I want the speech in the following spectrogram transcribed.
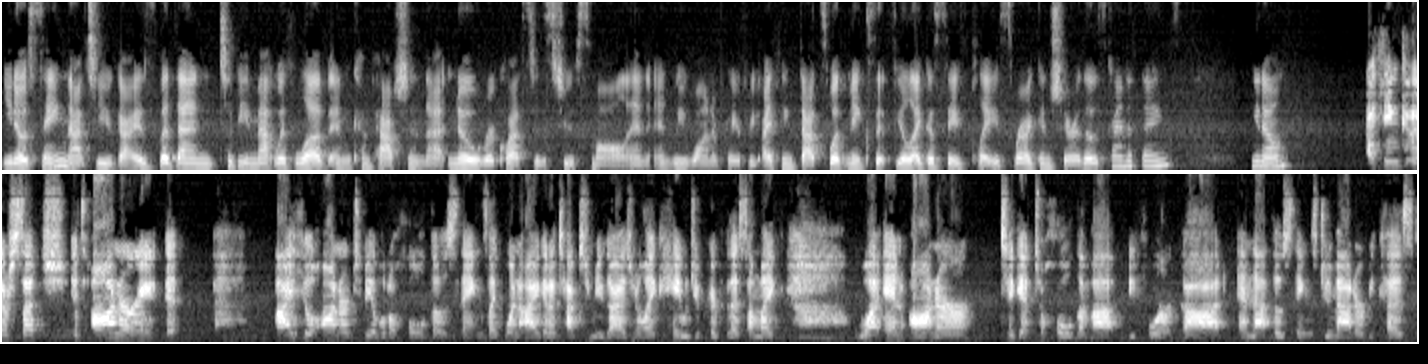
you know, saying that to you guys, but then to be met with love and compassion that no request is too small and, and we want to pray for you. I think that's what makes it feel like a safe place where I can share those kind of things. You know? I think there's such it's honoring it, I feel honored to be able to hold those things. Like when I get a text from you guys and you're like, hey, would you pray for this? I'm like, what an honor to get to hold them up before God and that those things do matter because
